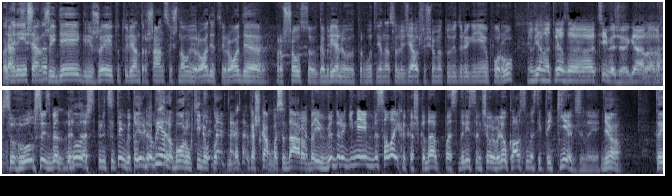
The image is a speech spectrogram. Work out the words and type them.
Padarei ten, ten žaidėjai, grįžai, tu turi antrą šansą iš naujo įrodyti, įrodė, prašau, su Gabrieliu turbūt viena solidžiausių šiuo metu vidurio gynėjų porų. Nu, Vieną trezą atsivežė gerą su Vulfsais, bet, bet Nu, aš prisitinku. Tai ir Gabrielio buvo rungtynių, kur Taip, taip, taip, kažką pasidaro, Bet... Tai bet... vidurio gynėjai visą laiką kažkada pasidarys anksčiau ir vėliau klausimas tik tai kiek, žinai. Jo. Tai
